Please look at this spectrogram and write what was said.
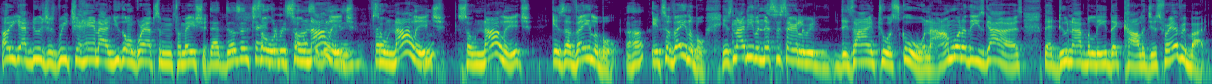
All you gotta do is just reach your hand out and you're gonna grab some information. That doesn't change so, the so knowledge, from- hmm? so knowledge, so knowledge is available. Uh-huh. It's available. It's not even necessarily designed to a school. Now, I'm one of these guys that do not believe that college is for everybody.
